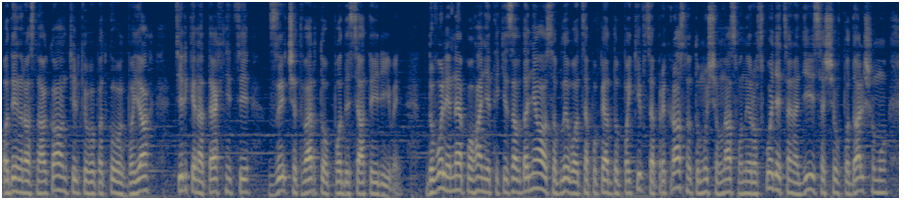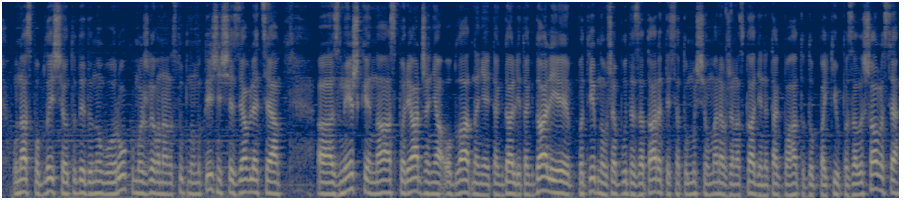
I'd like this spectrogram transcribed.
один раз на аккаунт, тільки в випадкових боях, тільки на техніці з 4 по 10 рівень. Доволі непогані такі завдання, особливо це по 5 допайків, це прекрасно, тому що в нас вони розходяться. Надіюся, що в подальшому у нас поближче туди до нового року, можливо, на наступному тижні ще з'являться знижки на спорядження, обладнання і так далі. і так далі. Потрібно вже буде затаритися, тому що в мене вже на складі не так багато допайків позалишалося.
